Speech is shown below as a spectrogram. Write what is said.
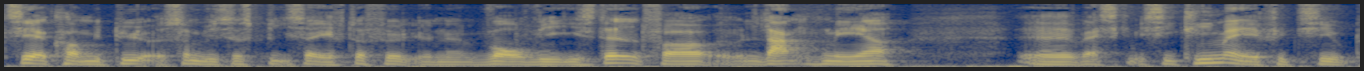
til at komme i dyr, som vi så spiser efterfølgende, hvor vi i stedet for langt mere øh, Øh, hvad skal vi sige, klimaeffektivt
